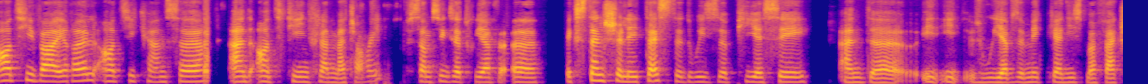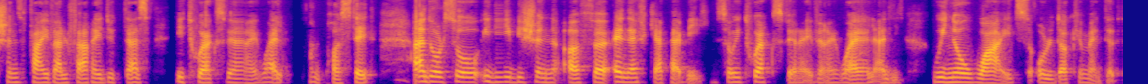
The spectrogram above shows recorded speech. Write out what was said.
antiviral, anti-cancer, and anti-inflammatory, something that we have uh, extensively tested with the PSA and uh, it, it, we have the mechanism of action 5 alpha reductase. It works very well on prostate and also inhibition of uh, NF kappa B. So it works very, very well. And we know why it's all documented.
